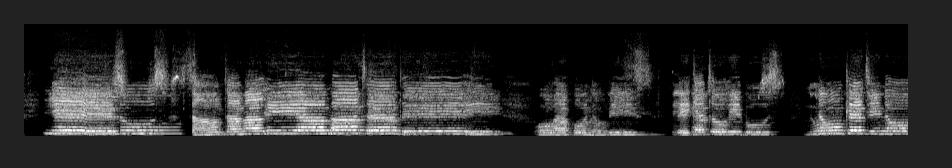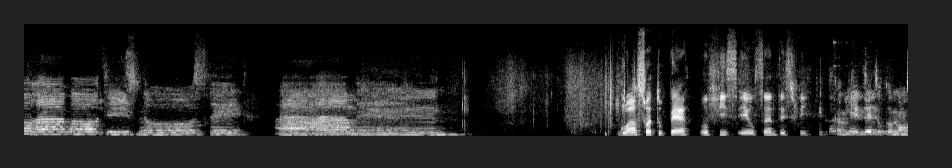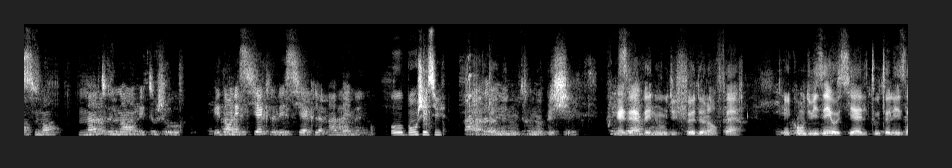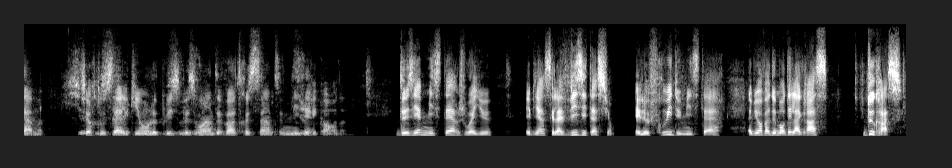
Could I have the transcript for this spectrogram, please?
Iesus. Sancta Maria, Mater Dei, ora pro nobis peccatoribus, nunc et in hora mortis nostrae. Amen. Gloire soit au Père, au Fils et au Saint-Esprit. Comme il était au commencement, maintenant et toujours, et dans les siècles des siècles. Amen. Ô bon Jésus, Pardonne-nous tous nos péchés. Préservez-nous du feu de l'enfer et conduisez au ciel toutes les âmes, surtout celles qui ont le plus besoin de votre sainte miséricorde. Deuxième mystère joyeux, eh bien, c'est la visitation. Et le fruit du mystère, eh bien, on va demander la grâce, deux grâces,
